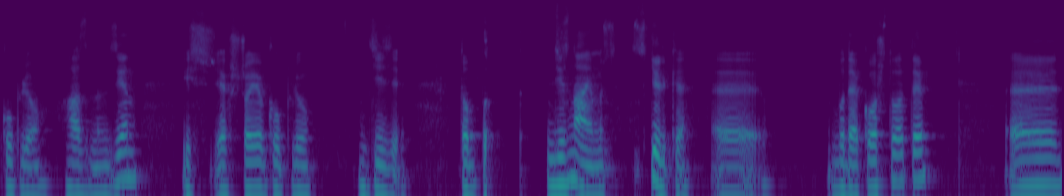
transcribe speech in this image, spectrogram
куплю газ-бензин, і якщо я куплю дізель. Тобто дізнаємось, скільки буде коштувати е,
